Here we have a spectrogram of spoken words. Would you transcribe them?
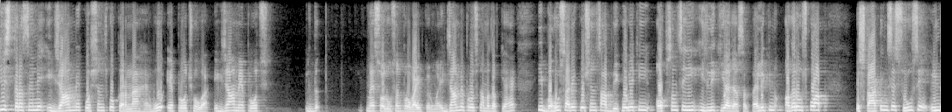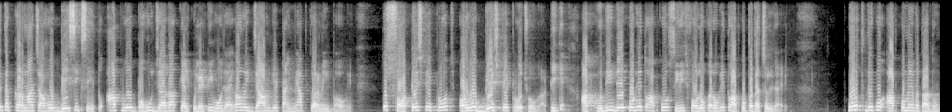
किस तरह से मैं एग्ज़ाम में क्वेश्चंस को करना है, वो अप्रोच होगा। एग्ज़ाम अप्रोच मैं सॉल्यूशन प्रोवाइड करूँगा। एग्ज़ाम अप्रोच का मतलब क्या है कि बहुत सारे क्वेश्चंस आप देखोगे कि ऑप्शन से ही इजीली किया जा सकता है, लेकिन अगर उसको आप स्टार्टिंग से शुरू से एंड तक करना चाहो बेसिक से तो आप वो बहुत ज़्यादा कैलकुलेटिव हो जाएगा और एग्ज़ाम के टाइम में आप कर नहीं पाओगे। तो शॉर्टेस्ट अप्रोच और वो बेस्ट अप्रोच होगा, ठीक है? आप खुद ही देखोगे तो आपको सीरीज़ फॉलो करोगे तो आपको पता चल जाएगा। फोर्थ देखो, आपको मैं बता दूँ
